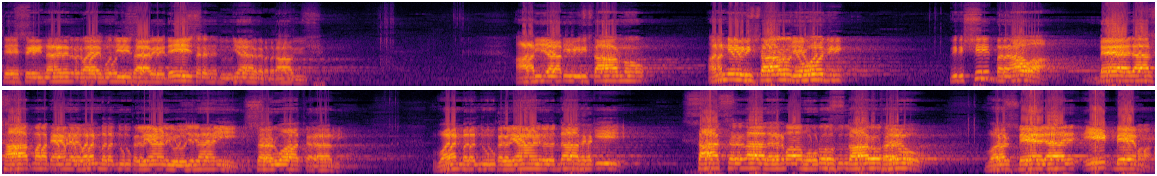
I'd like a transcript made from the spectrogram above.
તે શ્રી નરેન્દ્રભાઈ મોદી સાહેબે દેશ અને દુનિયાને બતાવ્યું છે. આદિજાતિ વિસ્તારનો, અન્ય વિસ્તારો જેવો જ વિકસિત બનાવવા બે હજાર સાતમાં તેમણે વનબંધુ કલ્યાણ યોજનાની શરૂઆત કરાવી. વનબંધુ કલ્યાણ યોજના થકી સાક્ષરતા દરમાં મોટો સુધારો થયો. વર્ષ બે હજાર એક બે માં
